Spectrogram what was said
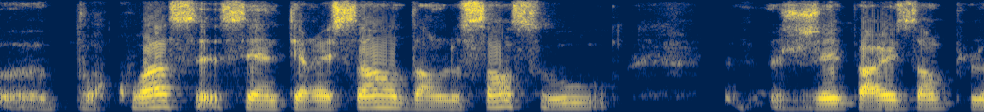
euh, pourquoi? C'est intéressant dans le sens où j'ai, par exemple,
